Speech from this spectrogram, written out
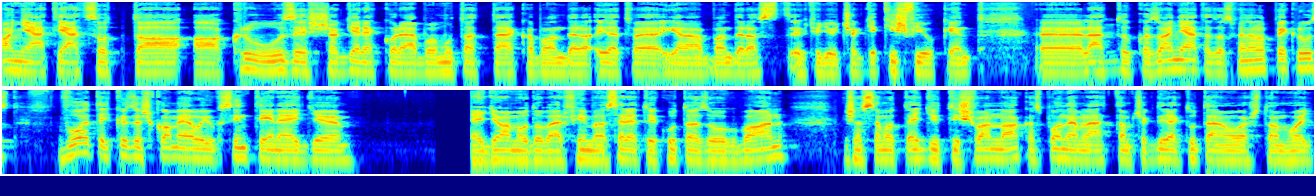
anyját játszotta a Cruz, és csak gyerekkorából mutatták a Bandera, illetve igen, a Banderaszt, úgyhogy ő csak kisfiúként uh, láttuk az anyját, azaz Penelope cruz. Volt egy közös kameójuk szintén egy egy Almodóvár filmben, a Szeretők utazókban, és azt hiszem ott együtt is vannak, azt pont nem láttam, csak direkt utána olvastam, hogy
